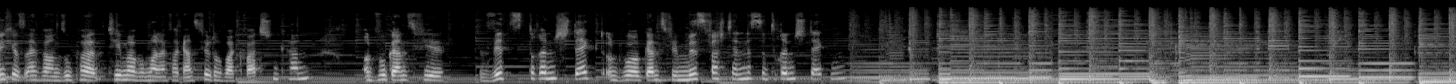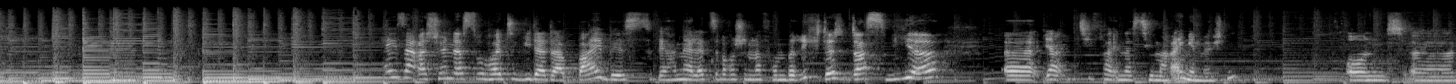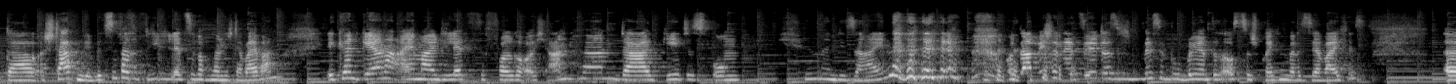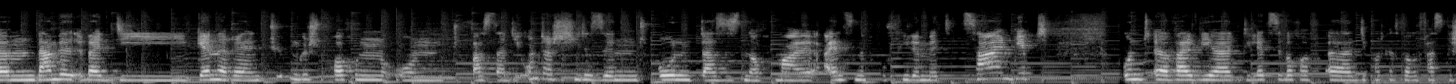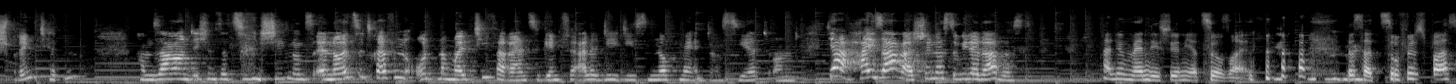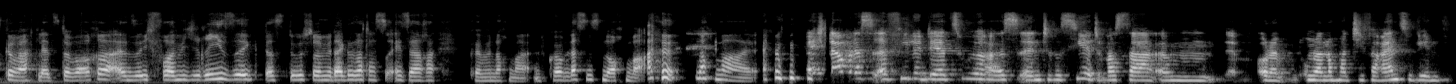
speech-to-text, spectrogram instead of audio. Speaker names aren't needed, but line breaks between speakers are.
mich ist einfach ein super Thema, wo man einfach ganz viel drüber quatschen kann und wo ganz viel Witz drin steckt und wo ganz viel Missverständnisse drin stecken.
Hey Sarah, schön, dass du heute wieder dabei bist. Wir haben ja letzte Woche schon davon berichtet, dass wir äh, ja, tiefer in das Thema reingehen möchten. Und äh, da starten wir, beziehungsweise für die, die letzte Woche noch nicht dabei waren. Ihr könnt gerne einmal die letzte Folge euch anhören. Da geht es um Human Design. und da habe ich schon erzählt, dass ich ein bisschen Probleme habe, das auszusprechen, weil es sehr weich ist. Ähm, da haben wir über die generellen Typen gesprochen und was da die Unterschiede sind und dass es nochmal einzelne Profile mit Zahlen gibt und äh, weil wir die letzte Woche äh, die Podcast-Folge fast gesprengt hätten, haben Sarah und ich uns dazu entschieden, uns erneut zu treffen und nochmal tiefer reinzugehen für alle die, die es noch mehr interessiert. Und ja, hi Sarah, schön, dass du wieder da bist.
Hallo Mandy, schön hier zu sein. Das hat so viel Spaß gemacht letzte Woche. Also ich freue mich riesig, dass du schon wieder gesagt hast, ey Sarah, können wir nochmal, komm, lass uns nochmal, nochmal.
Ich glaube, dass äh, viele der Zuhörer es interessiert, was da, ähm, oder um dann nochmal tiefer reinzugehen,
